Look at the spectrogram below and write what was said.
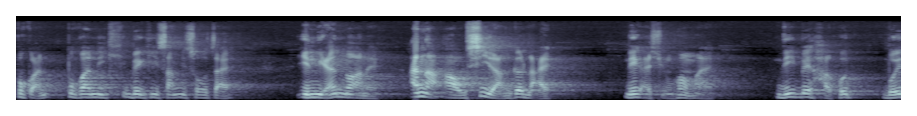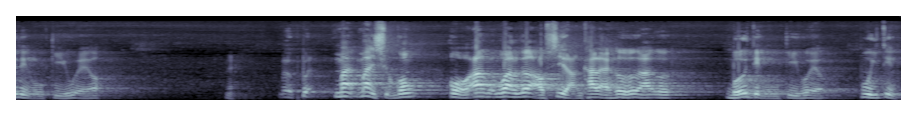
不管不管你去要去什么所在。因为安怎呢？啊，那后世人搁来，你来想看卖，你要学佛，不一定有机会哦。不不，卖卖想讲哦，啊，我个后世人开来好好啊，无一定有机会哦，不一定，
